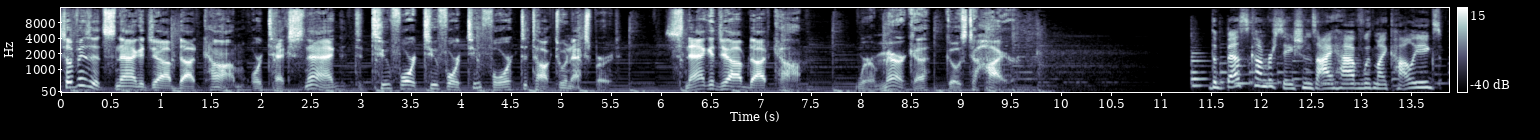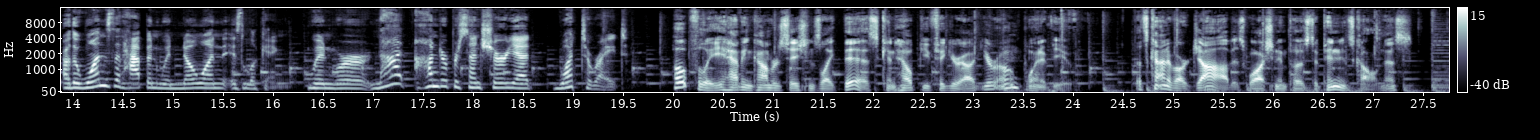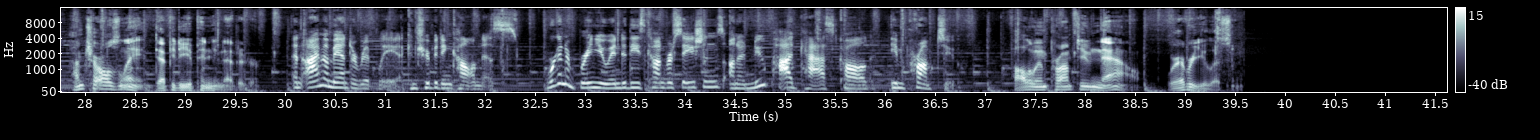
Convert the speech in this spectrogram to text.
So visit snagajob.com or text snag to 242424 to talk to an expert. Snagajob.com, where America goes to hire. The best conversations I have with my colleagues are the ones that happen when no one is looking, when we're not 100% sure yet what to write. Hopefully, having conversations like this can help you figure out your own point of view. That's kind of our job as Washington Post opinions columnists. I'm Charles Lane, Deputy Opinion Editor. And I'm Amanda Ripley, a contributing columnist. We're going to bring you into these conversations on a new podcast called Impromptu. Follow Impromptu now, wherever you listen.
